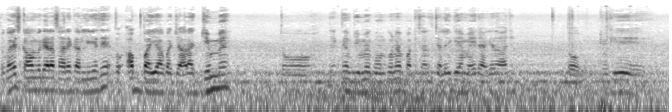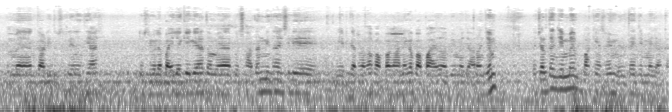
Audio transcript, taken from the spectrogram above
तो गाइस काम वगैरह सारे कर लिए थे। तो अब भाई आपका जा रहा है जिम में। तो देखते हैं जिम में कौन कौन है। बाकी सारे चले गए मैं ही रह गया था आज। तो क्योंकि मैं गाड़ी दूसरी लेनी थी आज। दूसरी वाले भाई लेके गया तो मैं कोई साधन नहीं था, इसलिए वेट कर रहा था। पापा का आने का, पापा आए तो अभी मैं जा रहा हूँ जिम तो चलते हैं जिम में बाकी सभी मिलते हैं जिम में जाकर।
